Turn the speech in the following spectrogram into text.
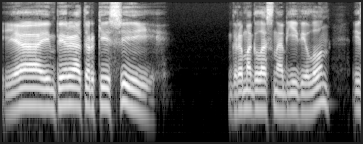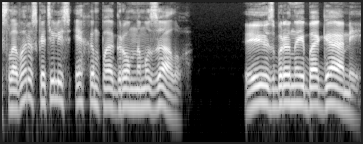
«Я император Кисии», — громогласно объявил он, и слова раскатились эхом по огромному залу. «Избранный богами,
